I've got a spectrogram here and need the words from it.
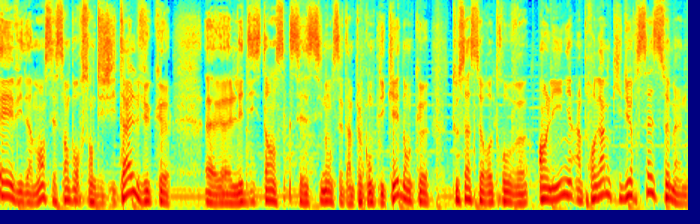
Et évidemment, c'est 100% digital, vu que les distances, sinon c'est un peu compliqué. Donc tout ça se retrouve en ligne, un programme qui dure 16 semaines.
